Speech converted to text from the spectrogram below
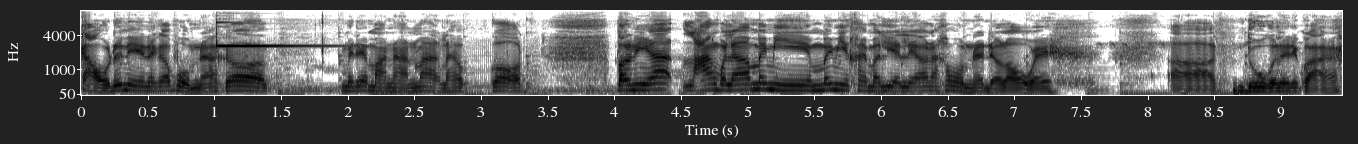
เก่านั่นเองนะครับผมนะก็ ไม่ได้มานานมากนะครับ ก็ตอนนี้ล้างไปแล้วไม่มีไม่มีใครมาเรียนแล้วนะครับผมนะเดี๋ยวเราไปอ่าดูกันเลยดีกว่านะ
